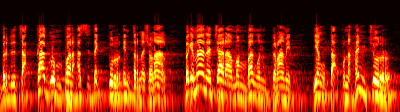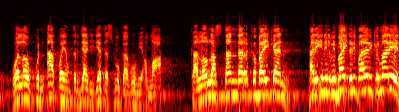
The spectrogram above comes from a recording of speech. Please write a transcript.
berdecak kagum para arsitektur internasional Bagaimana cara membangun piramid yang tak pernah hancur walaupun apa yang terjadi di atas muka bumi Allah. Kalaulah standar kebaikan hari ini lebih baik daripada hari kemarin,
